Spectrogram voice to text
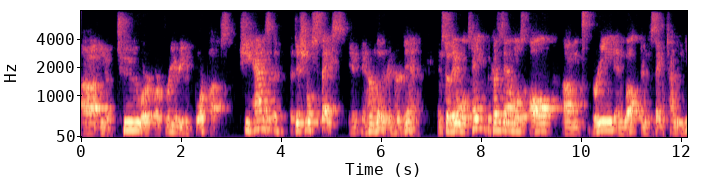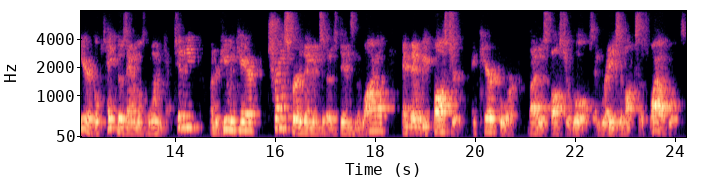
uh, you know, two or, or, three or even four pups, she has a, additional space in, in her litter, in her den. And so they will take, because these animals all um, breed and whelp during the same time of the year, they'll take those animals born in captivity under human care, transfer them into those dens in the wild, and they will be fostered and cared for by those foster wolves and raised amongst those wild wolves.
